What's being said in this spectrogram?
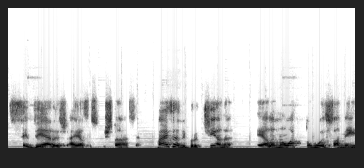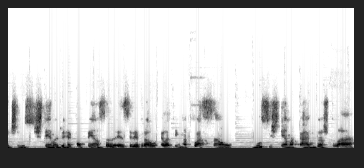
severas a essa substância. Mas a nicotina, ela não atua somente no sistema de recompensa eh, cerebral, ela tem uma atuação no sistema cardiovascular.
